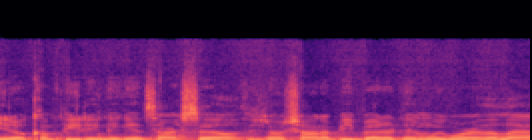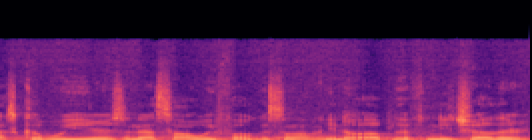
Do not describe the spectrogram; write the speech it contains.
you know competing against ourselves. You know, trying to be better than we were the last couple years, and that's all we focus on. You know, uplifting each other,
